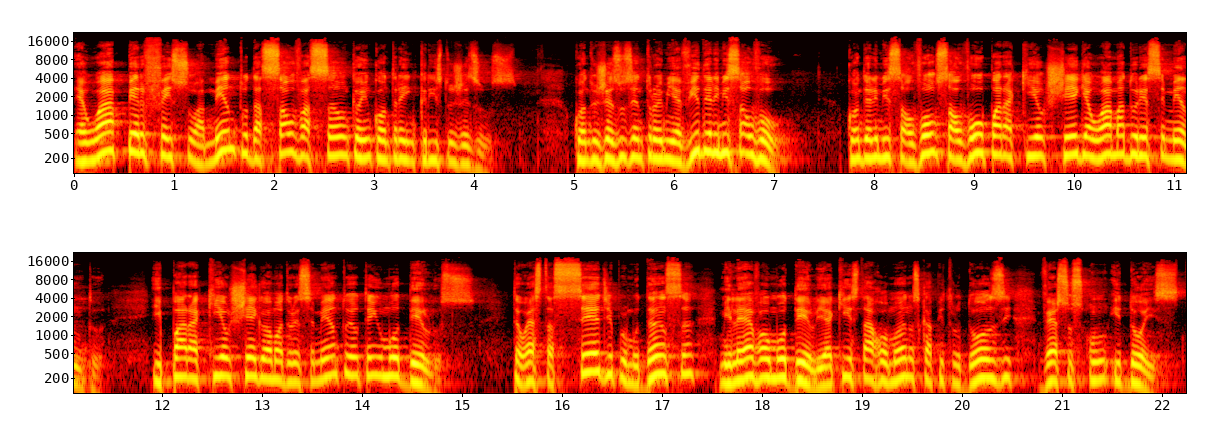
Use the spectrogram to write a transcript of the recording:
é o aperfeiçoamento da salvação que eu encontrei em Cristo Jesus. Quando Jesus entrou em minha vida, ele me salvou. Quando ele me salvou, salvou para que eu chegue ao amadurecimento. E para que eu chegue ao amadurecimento, eu tenho modelos. Então, esta sede por mudança me leva ao modelo. E aqui está Romanos capítulo 12, versos 1 e 2.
